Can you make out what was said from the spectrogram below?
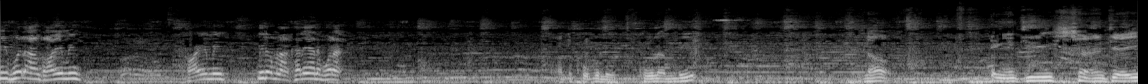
မီဖွင့်လားခေါင်းရမီခေါင်းရမီပြီးတော့မလားခဏရနေဖွင့်လိုက်အဲ့ဒါကိုဘလို့ကိုလည်းမီနောက်အင်ကြီးဆန်ကြေး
